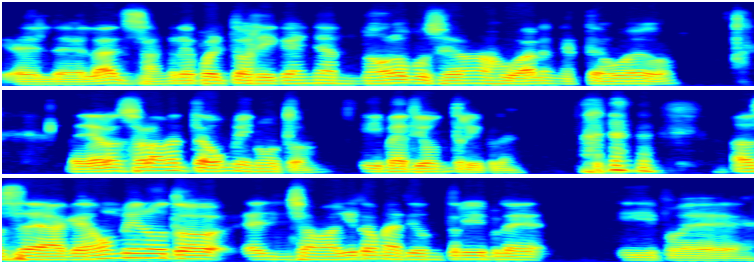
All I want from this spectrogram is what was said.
el de la sangre puertorriqueña, no lo pusieron a jugar en este juego. Le dieron solamente un minuto y metió un triple. o sea que en un minuto el chamaquito metió un triple y pues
